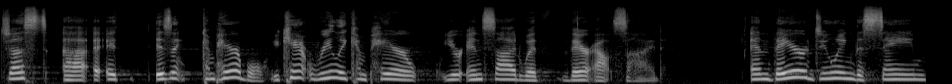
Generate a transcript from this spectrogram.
just, uh, it, isn't comparable. You can't really compare your inside with their outside. And they're doing the same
